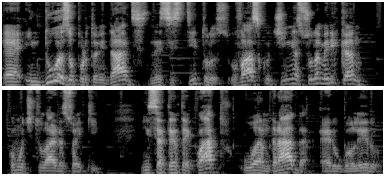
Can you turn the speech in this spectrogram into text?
é, em duas oportunidades, nesses títulos, o Vasco tinha sul-americano como titular da sua equipe. Em 74, o Andrada era o goleiro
